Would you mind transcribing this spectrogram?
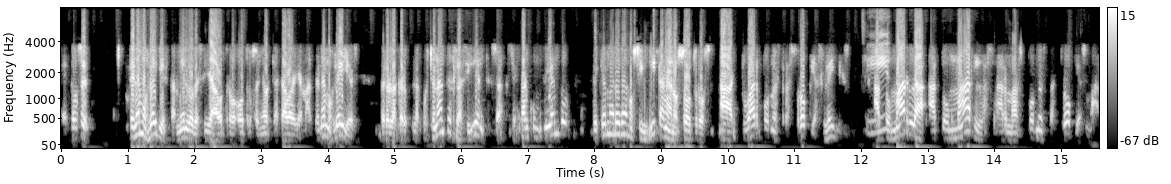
Entonces, tenemos leyes, también lo decía otro otro señor que acaba de llamar, tenemos leyes, pero la, la cuestionante es la siguiente, o sea, ¿se están cumpliendo? ¿De qué manera nos invitan a nosotros a actuar por nuestras propias leyes? A tomarla, a tomar las armas por nuestras propias manos.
